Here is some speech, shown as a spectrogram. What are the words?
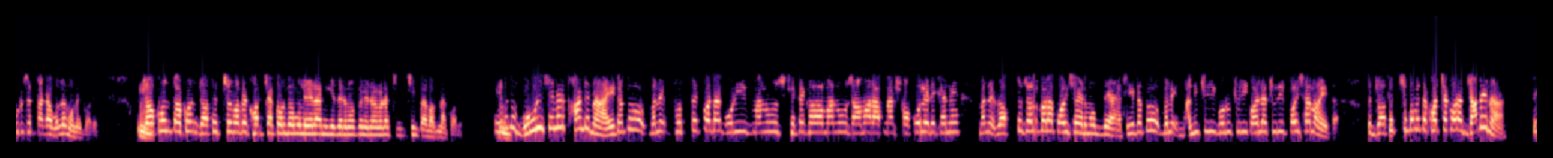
পুরুষের টাকা বলে মনে করে। যখন তখন যথেচ্ছভাবে খরচা করবে বলে এরা নিজেদের মতন এরকম একটা চিন্তা ভাবনা করে। এটা তো গৌরী সেনের ফান্ড না এটা তো মানে প্রত্যেক কটা গরিব মানুষ খেটে খাওয়া মানুষ আমার আপনার সকলের এখানে মানে রক্ত জল করা পয়সা এর মধ্যে আছে। এটা তো মানে বালি চুরি গরু চুরি কয়লা চুরির পয়সা নয় এটা। তো যথেচ্ছভাবে তো খরচা করা যাবে না। তো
